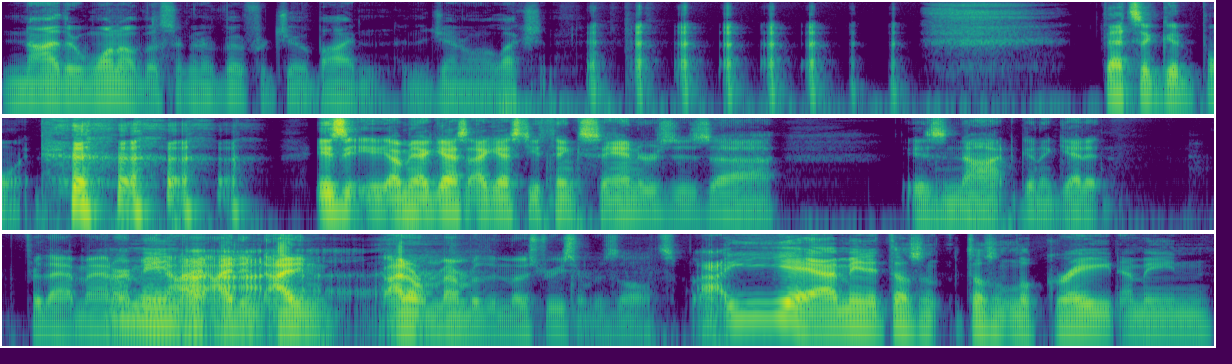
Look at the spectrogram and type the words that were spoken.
neither one of us are going to vote for Joe Biden in the general election. That's a good point. is it, I mean, I guess I guess you think Sanders is uh, is not going to get it for that matter. I I mean, mean, I, I didn't, I didn't, I- I don't remember the most recent results. But Uh, yeah, I mean it doesn't it doesn't look great. I mean,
